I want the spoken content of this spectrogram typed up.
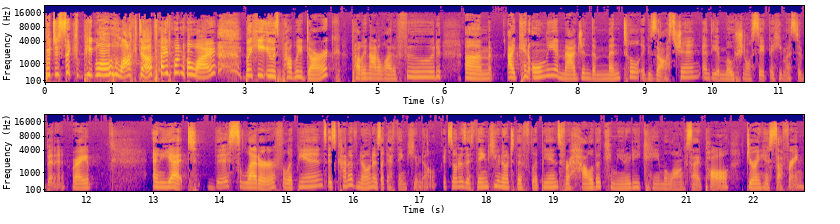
But just like people locked up. I don't know why. But he, it was probably dark, probably not a lot of food. Um, I can only imagine the mental exhaustion and the emotional state that he must have been in, right? And yet, this letter, Philippians, is kind of known as like a thank you note. It's known as a thank you note to the Philippians for how the community came alongside Paul during his suffering.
